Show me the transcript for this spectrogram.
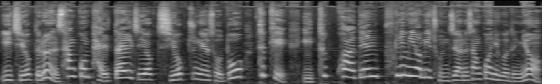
이 지역들은 상권 발달 지역 지역 중에서도 특히 이 특화된 프리미엄이 존재하는 상권이거든요.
